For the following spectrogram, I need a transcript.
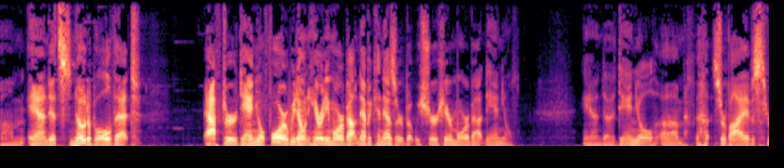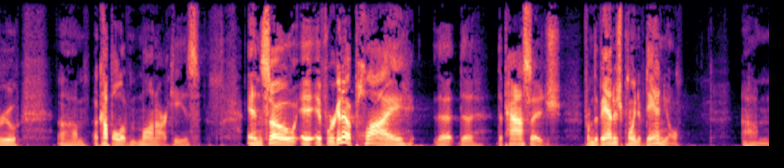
Um, and it's notable that after Daniel 4, we don't hear any more about Nebuchadnezzar, but we sure hear more about Daniel. And uh, Daniel um, survives through um, a couple of monarchies. And so, if we're going to apply the, the, the, passage from the vantage point of Daniel, um,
